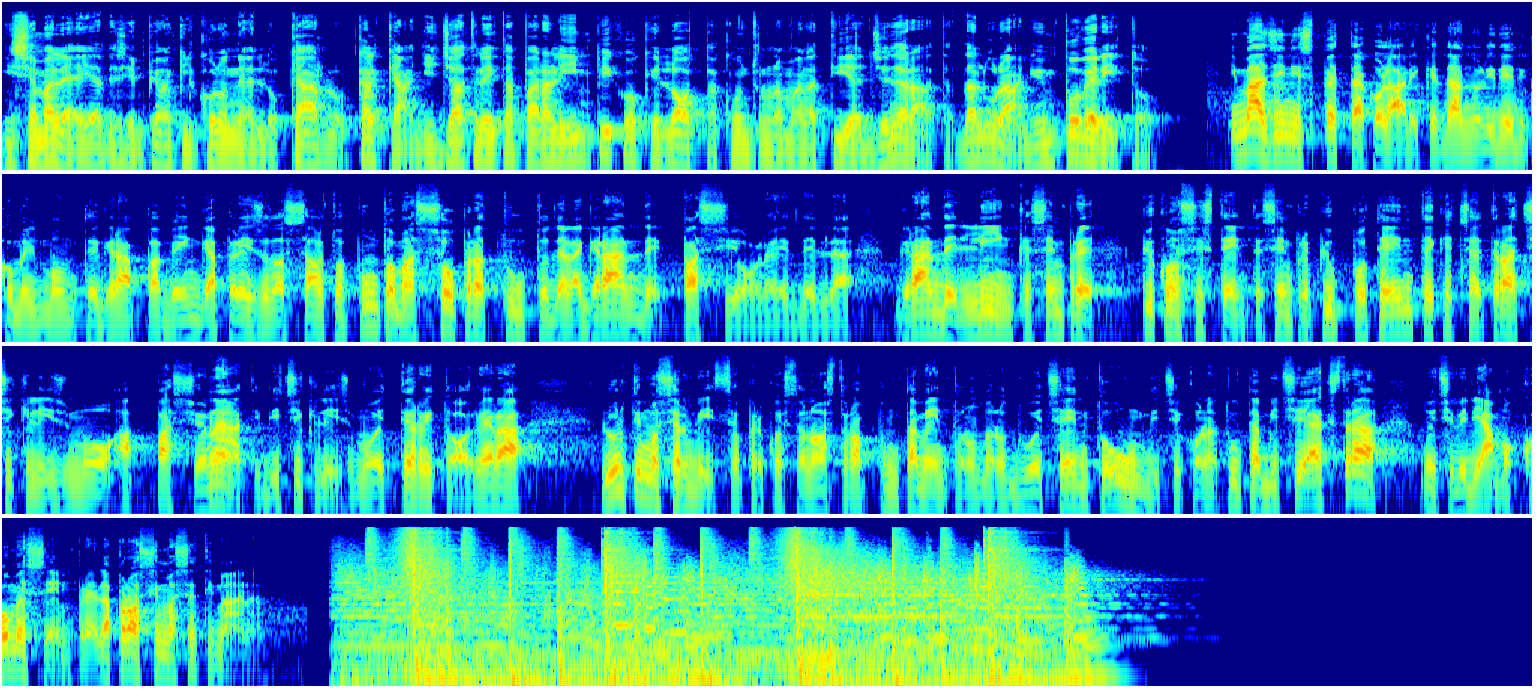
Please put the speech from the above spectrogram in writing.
Insieme a lei, ad esempio, anche il colonnello Carlo Calcagni, già atleta paralimpico che lotta contro una malattia generata dall'uranio impoverito. Immagini spettacolari che danno l'idea di come il Monte Grappa venga preso d'assalto appunto, ma soprattutto della grande passione, del grande link sempre più consistente, sempre più potente che c'è tra ciclismo, appassionati di ciclismo e territorio. Era l'ultimo servizio per questo nostro appuntamento numero 211 con la Tutta BC Extra. Noi ci vediamo come sempre la prossima settimana.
